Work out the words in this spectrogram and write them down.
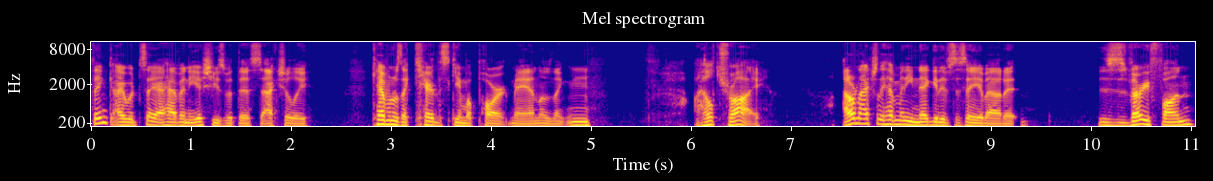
think I would say I have any issues with this actually. Kevin was like, tear this game apart, man. I was like, mm, I'll try. I don't actually have many negatives to say about it. This is very fun.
